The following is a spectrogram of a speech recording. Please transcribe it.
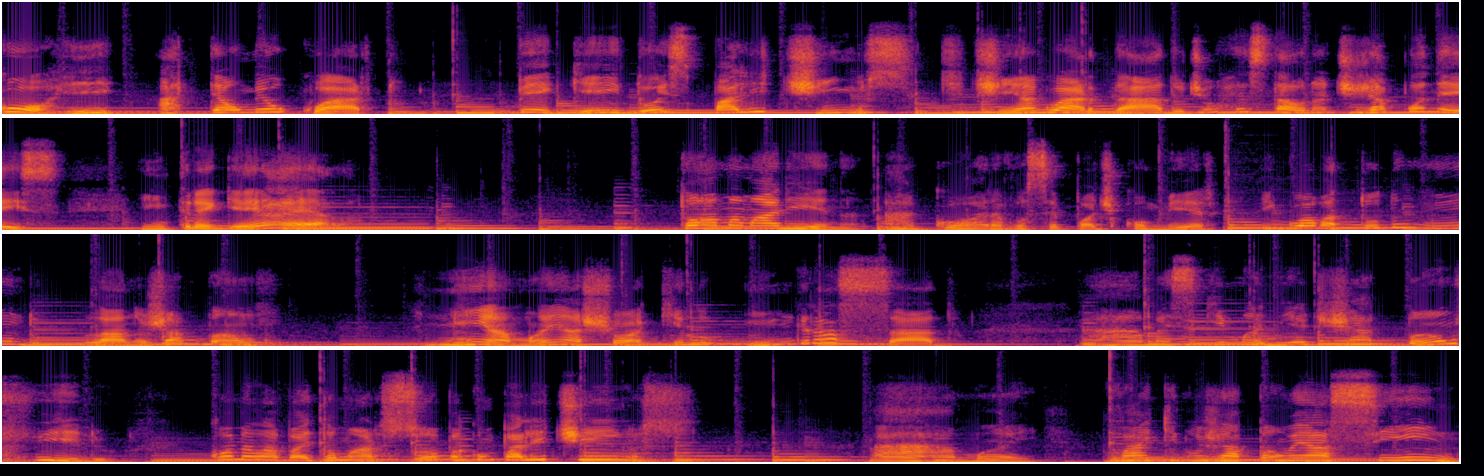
Corri até o meu quarto. Peguei dois palitinhos que tinha guardado de um restaurante japonês e entreguei a ela. Toma, Marina, agora você pode comer igual a todo mundo lá no Japão. Minha mãe achou aquilo engraçado. Ah, mas que mania de Japão, filho! Como ela vai tomar sopa com palitinhos? Ah, mãe, vai que no Japão é assim.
